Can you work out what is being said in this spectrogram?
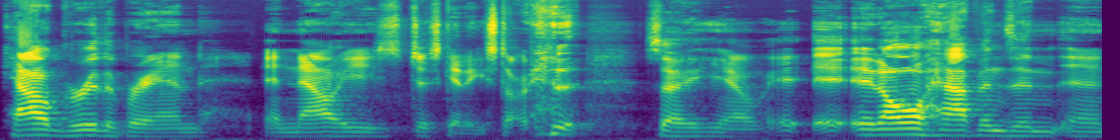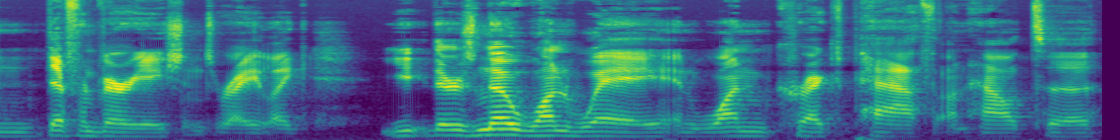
Cal grew the brand and now he's just getting started. So you know it, it all happens in, in different variations right? Like you, there's no one way and one correct path on how to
